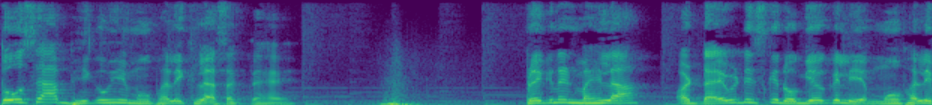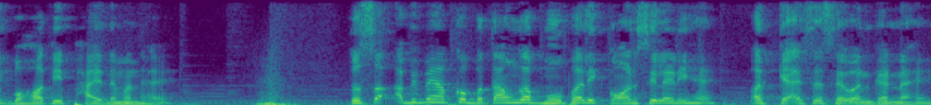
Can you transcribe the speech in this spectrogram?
तो उसे आप भीगी हुई मूंगफली खिला सकते हैं। प्रेग्नेंट महिला और डायबिटीज़ के रोगियों के लिए मूंगफली बहुत ही फ़ायदेमंद है। दोस्तों, अभी मैं आपको बताऊँगा मूंगफली कौन सी लेनी है और कैसे सेवन करना है,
